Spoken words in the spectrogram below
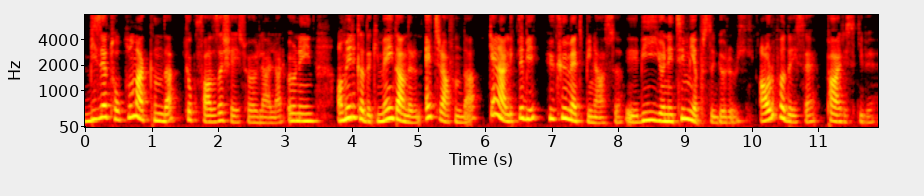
Bize toplum hakkında çok fazla şey söylerler. Örneğin Amerika'daki meydanların etrafında genellikle bir hükümet binası, e, bir yönetim yapısı görürüz. Avrupa'da ise Paris gibi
